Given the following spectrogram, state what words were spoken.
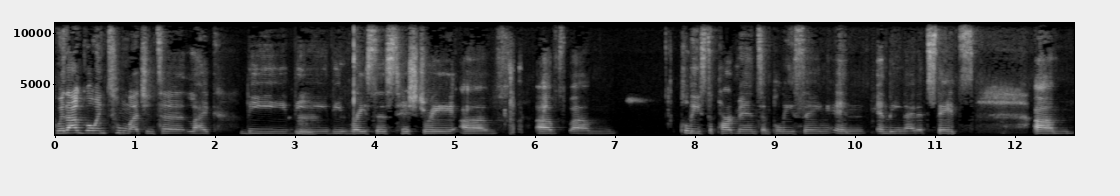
without going too much into like the the mm. the racist history of of um, police departments and policing in in the United States, um,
